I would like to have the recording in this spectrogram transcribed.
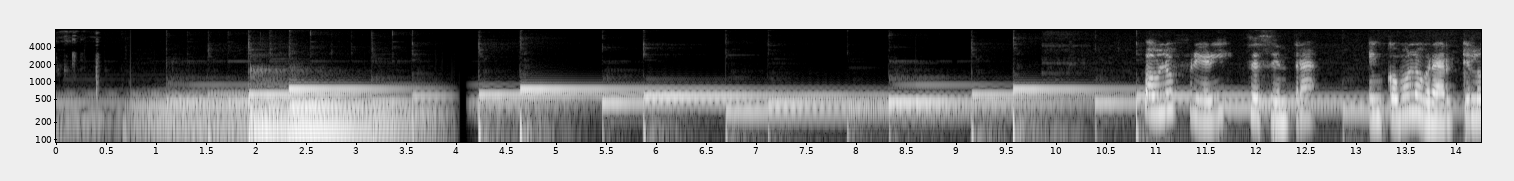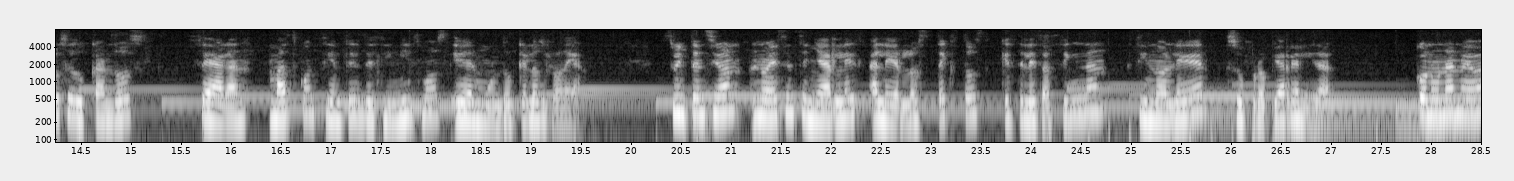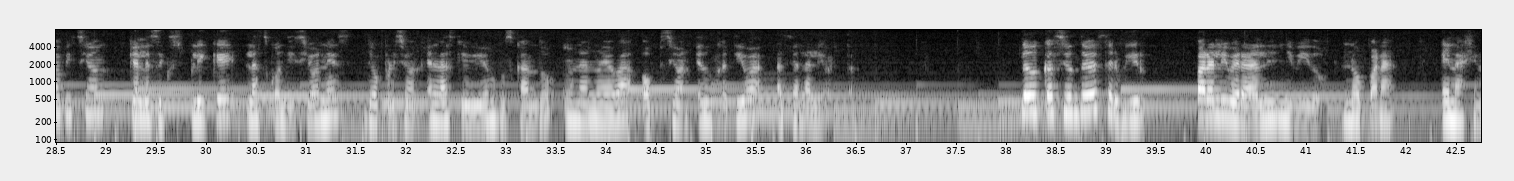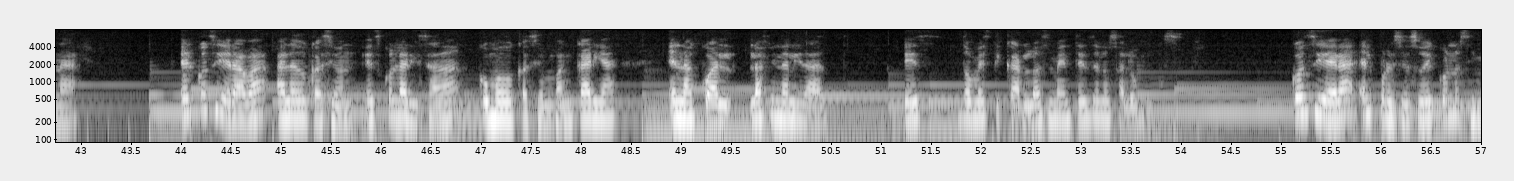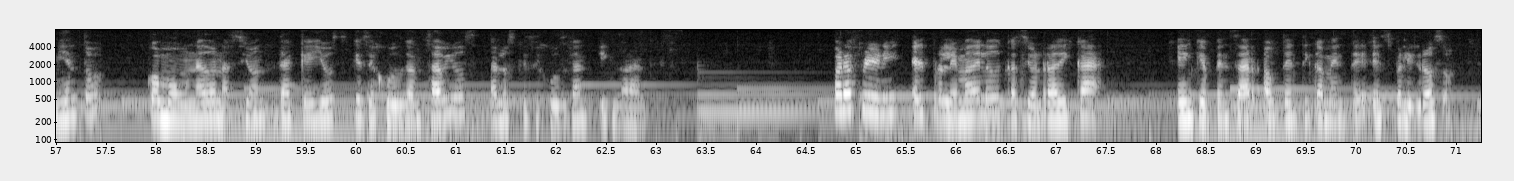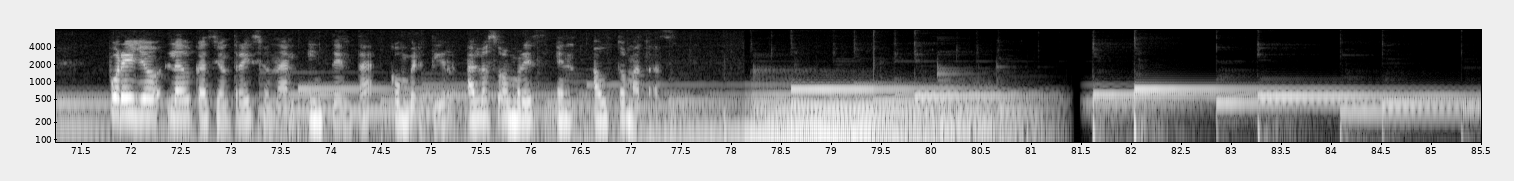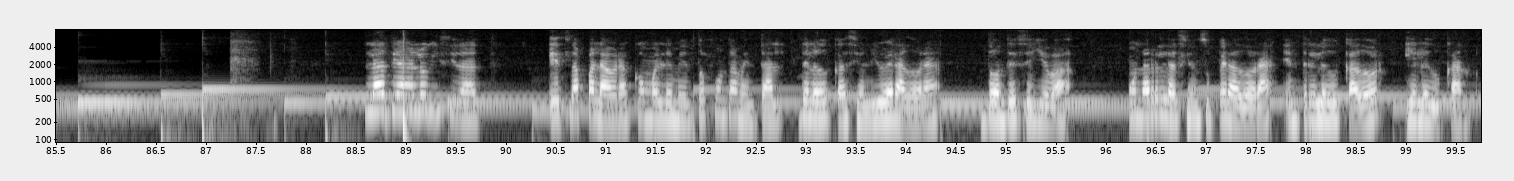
Paulo Freire se centra en cómo lograr que los educandos se hagan más conscientes de sí mismos y del mundo que los rodea. Su intención no es enseñarles a leer los textos que se les asignan, sino leer su propia realidad, con una nueva visión que les explique las condiciones de opresión en las que viven buscando una nueva opción educativa hacia la libertad. La educación debe servir para liberar al individuo, no para enajenar. Él consideraba a la educación escolarizada como educación bancaria, en la cual la finalidad es domesticar las mentes de los alumnos. Considera el proceso de conocimiento como una donación de aquellos que se juzgan sabios a los que se juzgan ignorantes. Para Freire, el problema de la educación radica en que pensar auténticamente es peligroso. Por ello, la educación tradicional intenta convertir a los hombres en autómatas. La dialogicidad es la palabra como elemento fundamental de la educación liberadora donde se lleva una relación superadora entre el educador y el educando.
